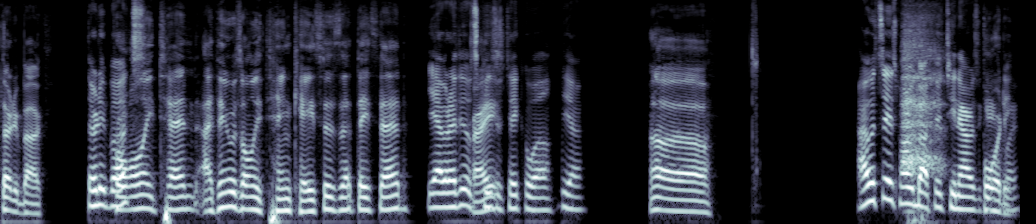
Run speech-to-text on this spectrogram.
Thirty bucks. Thirty For bucks. only ten I think it was only ten cases that they said. yeah, but I think those right? games take a while. Yeah, Uh I would say it's probably about fifteen hours of 40. gameplay.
